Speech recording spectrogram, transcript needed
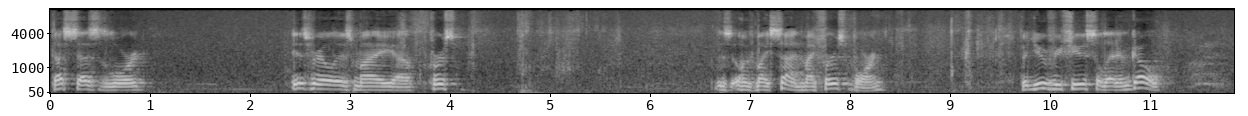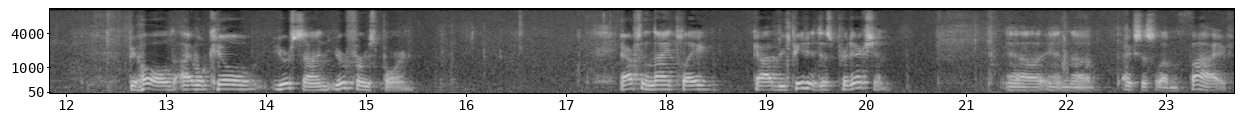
Thus says the Lord, Israel is my uh, first, is oh, my son, my firstborn, but you've refused to let him go. Behold, I will kill your son, your firstborn. After the ninth plague, God repeated this prediction uh, in uh, Exodus 11:5.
